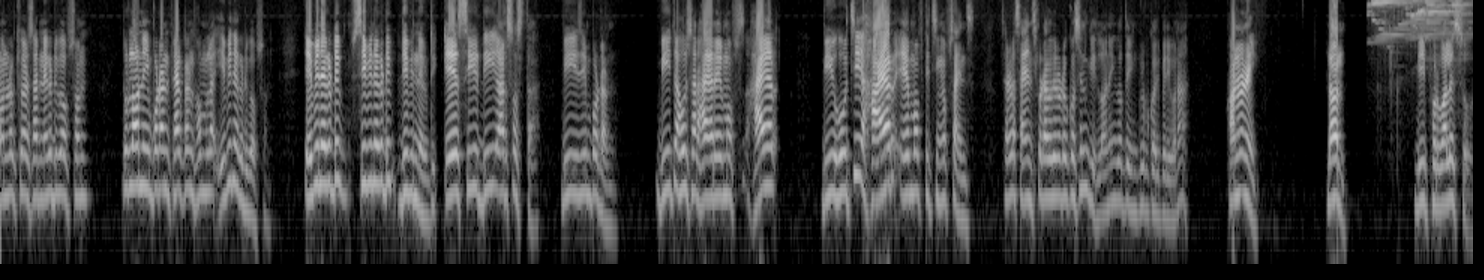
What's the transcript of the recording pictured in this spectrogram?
ମନେ ରଖିବା sir negative option to learn important fact and formula A B negative option A भी नेगेटिव सी भी नेगेटिव डी भी negative A C D are सस्ता बी इज इंपोर्टेंट बीटा हूँ sir higher aim of higher B हूँ higher aim of teaching of science ସେଟା ସାଇନ୍ସ ପଢ଼ା ଗୋଟେ କୋଶ୍ଚିନ୍ କି ଲର୍ଣ୍ଣିଂକୁ ତ ଇନକ୍ଲୁଡ଼ କରିପାରିବ ନା ହଁ ନା ନାହିଁ done B four Baleshwar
